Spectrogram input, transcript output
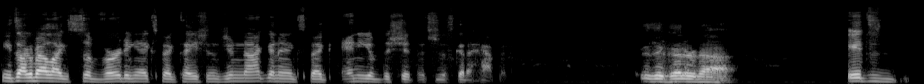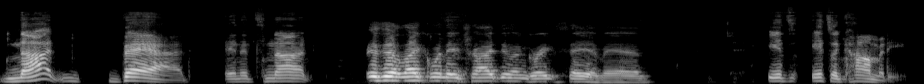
You talk about like subverting expectations. You're not going to expect any of the shit that's just going to happen. Is it good or not? it's not bad and it's not Is it like when they tried doing Great Saiyaman? it's it's a comedy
